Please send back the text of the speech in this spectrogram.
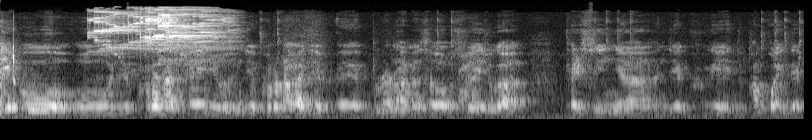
하이브 어, 이제 코로나 수혜주 이제 코로나가 이제 예, 물러나면서 네. 수혜주가 될 수 있냐 이제 그게 이제 관건인데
